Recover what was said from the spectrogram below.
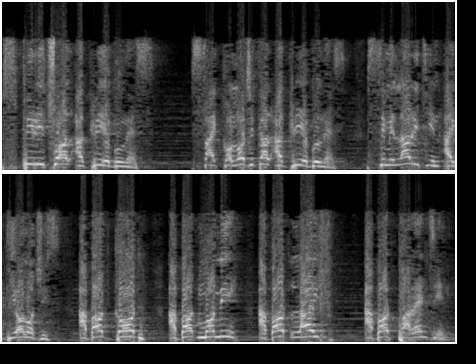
spiritual agreeableness psychological agreeableness similarity in ideologies about god about money about life about parenting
